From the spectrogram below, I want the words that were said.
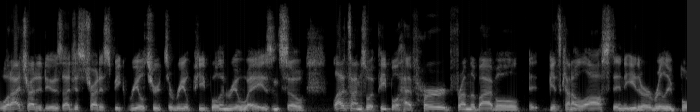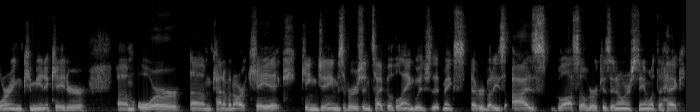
what I try to do is I just try to speak real truth to real people in real ways. And so a lot of times what people have heard from the Bible it gets kind of lost in either a really boring communicator um, or um, kind of an archaic King James version type of language that makes everybody's eyes gloss over because they don't understand what the heck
